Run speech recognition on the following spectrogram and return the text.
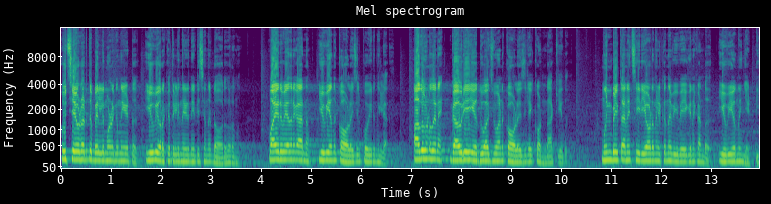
ഉച്ചയോടടുത്ത് ബെല്ല് മുഴങ്ങുന്ന കേട്ട് യു വി ഉറക്കത്തിൽ നിന്ന് എഴുന്നേറ്റ് ചെന്ന് ഡോർ തുറന്നു. വയറുവേദന കാരണം യു വി അന്ന് കോളേജിൽ പോയിരുന്നില്ല. അതുകൊണ്ട് തന്നെ ഗൗരിയെ യദുവാജുവാണ് കോളേജിലേക്ക് ഉണ്ടാക്കിയത് മുൻപിൽ തന്നെ ചിരിയോടെ നിൽക്കുന്ന വിവേകിനെ കണ്ട് യു വി ഒന്ന് ഞെട്ടി.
